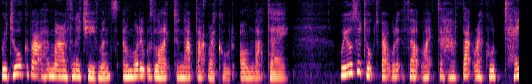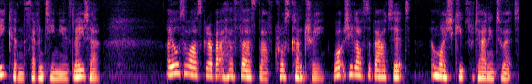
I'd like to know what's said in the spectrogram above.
We talk about her marathon achievements and what it was like to nab that record on that day. We also talked about what it felt like to have that record taken 17 years later. I also ask her about her first love, cross country, what she loves about it, and why she keeps returning to it,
